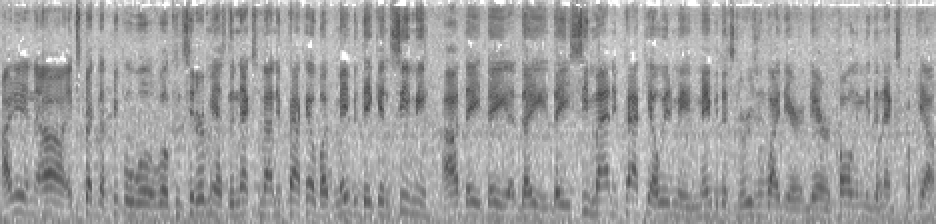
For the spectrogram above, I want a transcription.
I didn't uh, expect that people will, will consider me as the next Manny Pacquiao, but maybe they can see me. Uh, they, they, they, they see Manny Pacquiao in me. Maybe that's the reason why they're, they're calling me the next Pacquiao.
